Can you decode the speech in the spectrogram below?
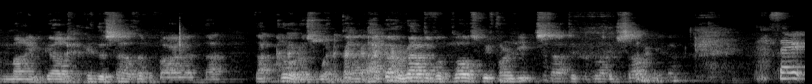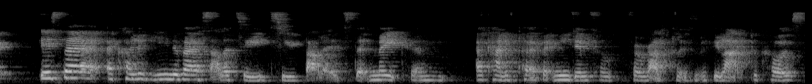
My God, in the south of Ireland, that, that chorus went. I got a round of applause before I even started the bloody song. You know? So, is there a kind of universality to ballads that make them a kind of perfect medium for, for radicalism, if you like, because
